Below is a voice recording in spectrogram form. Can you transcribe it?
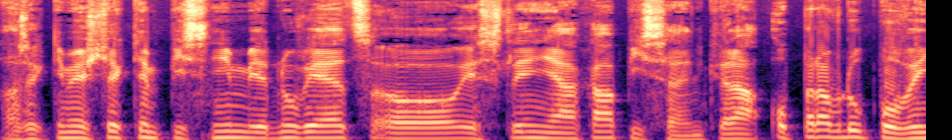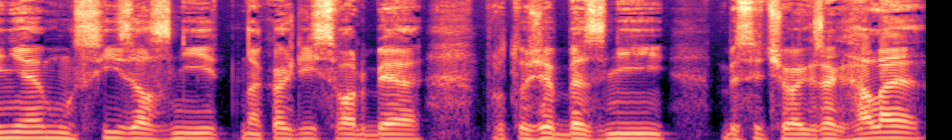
A řekni mi ještě k těm písním jednu věc, o, jestli je nějaká píseň, která opravdu povinně musí zaznít na každý svatbě, protože bez ní by si člověk řekl, hele,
